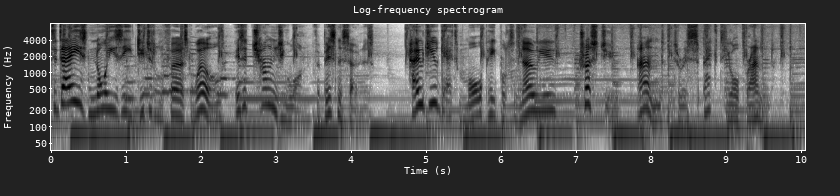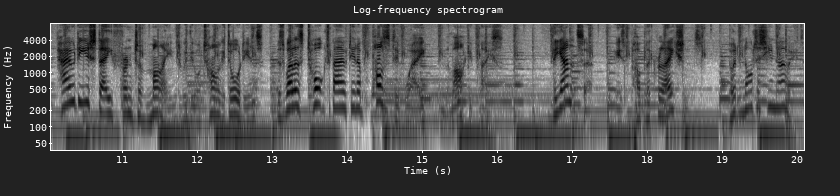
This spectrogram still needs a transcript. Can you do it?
Today's noisy digital first world is a challenging one for business owners. How do you get more people to know you, trust you, and to respect your brand? How do you stay front of mind with your target audience as well as talked about in a positive way in the marketplace? The answer is public relations, but not as you know it.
